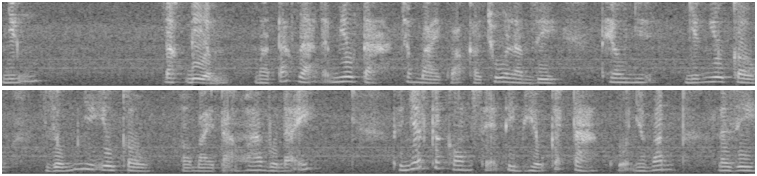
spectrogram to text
những đặc điểm mà tác giả đã miêu tả trong bài quả cà chua làm gì, theo những yêu cầu, giống như yêu cầu ở bài tạ hoa vừa nãy. Thứ nhất, các con sẽ tìm hiểu cách tả của nhà văn là gì?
